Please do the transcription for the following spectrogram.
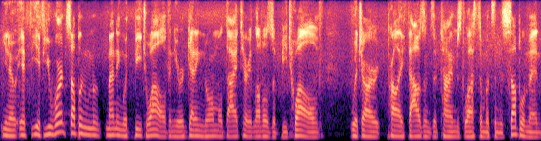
you know, if if you weren't supplementing with B12 and you were getting normal dietary levels of B12, which are probably thousands of times less than what's in the supplement,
